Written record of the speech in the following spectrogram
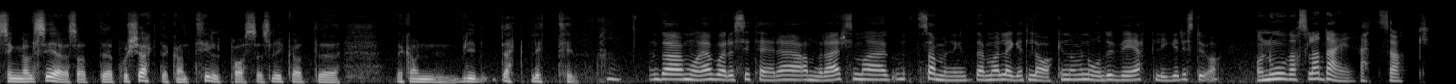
signaliseres at eh, prosjektet kan tilpasses slik at eh, det kan bli dekt litt til. Da må jeg bare sitere andre her, som har sammenlignet det med å legge et laken over noe du vet ligger i stua. Og nå varsler de rettssak.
